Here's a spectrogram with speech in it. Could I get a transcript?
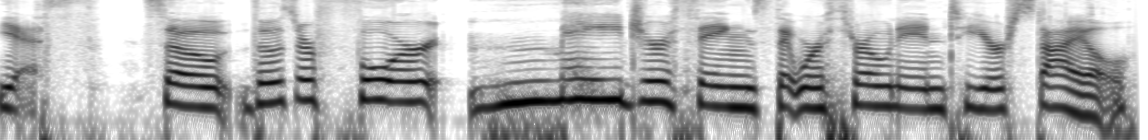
Yes. So those are four major things that were thrown into your style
